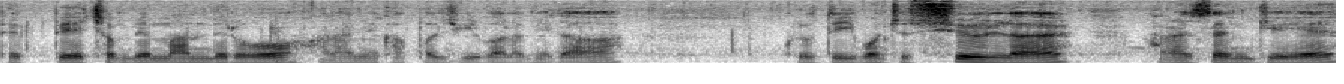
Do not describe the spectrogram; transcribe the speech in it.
백배 천배 만배로 하나님이 갚아주길 바랍니다. 그리고 또 이번 주 수요일 날 하나님 교회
